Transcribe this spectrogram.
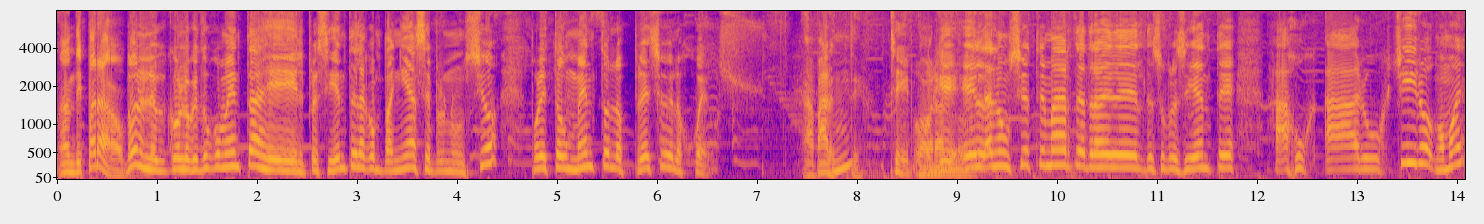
han, han disparado. Bueno, lo- con lo que tú comentas, eh, el presidente de la compañía se pronunció por este aumento en los precios de los juegos. Aparte. Sí, pues, Cobrando. porque él anunció este martes a través de, de su presidente Haru- Haruhiro, ¿cómo es?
